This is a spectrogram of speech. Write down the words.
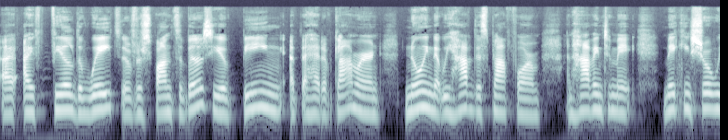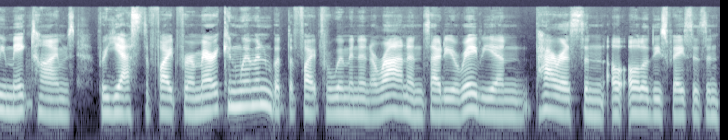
I, I feel the weight of responsibility of being at the head of Glamour and knowing that we have this platform and having to make making sure we make times for yes the fight for American women, but the fight for women in Iran and Saudi Arabia and Paris and all, all of these places and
